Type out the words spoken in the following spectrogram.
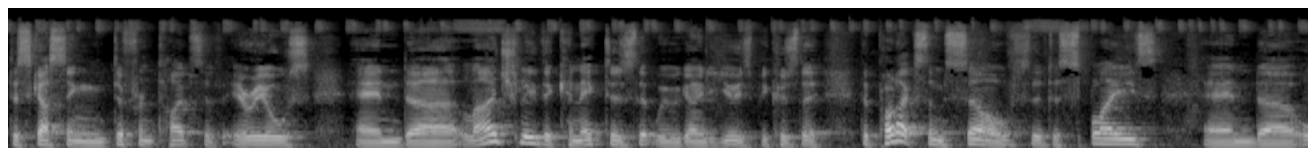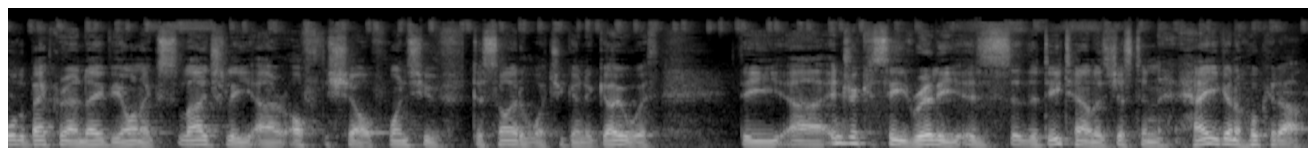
discussing different types of aerials and uh, largely the connectors that we were going to use because the, the products themselves, the displays, and uh, all the background avionics largely are off the shelf once you've decided what you're going to go with. The uh, intricacy really is uh, the detail is just in how you're going to hook it up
